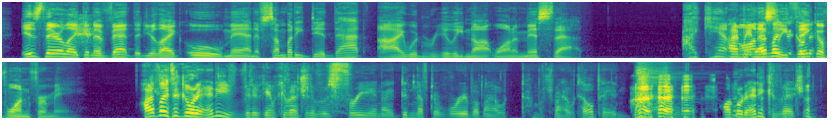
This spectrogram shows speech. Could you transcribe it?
is there like an event that you're like, oh man, if somebody did that, I would really not want to miss that. I can't I mean, I'd like honestly think to- of one for me. I'd like to go to any video game convention if it was free and I didn't have to worry about my how much my hotel paid. I'll go to any convention.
